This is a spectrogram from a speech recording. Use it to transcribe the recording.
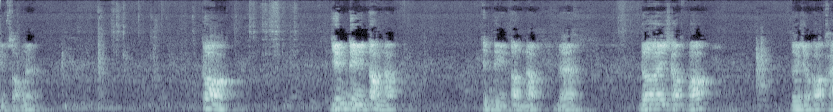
สิบสองเลยนะก็ยินดีต้อนรับยินดีต้อนรับนะ โดยเฉพาะ โดยเฉพาะใคร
